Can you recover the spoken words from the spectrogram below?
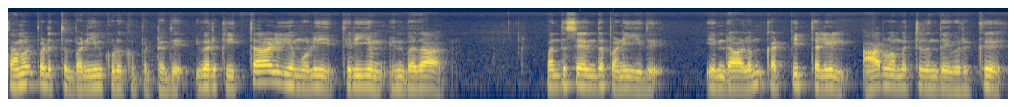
தமிழ்படுத்தும் பணியும் கொடுக்கப்பட்டது. இவருக்கு இத்தாலிய மொழி தெரியும் என்பதால் வந்து சேர்ந்த பணி இது. என்றாலும் கற்பித்தலில் ஆர்வமற்றிருந்த இவருக்கு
